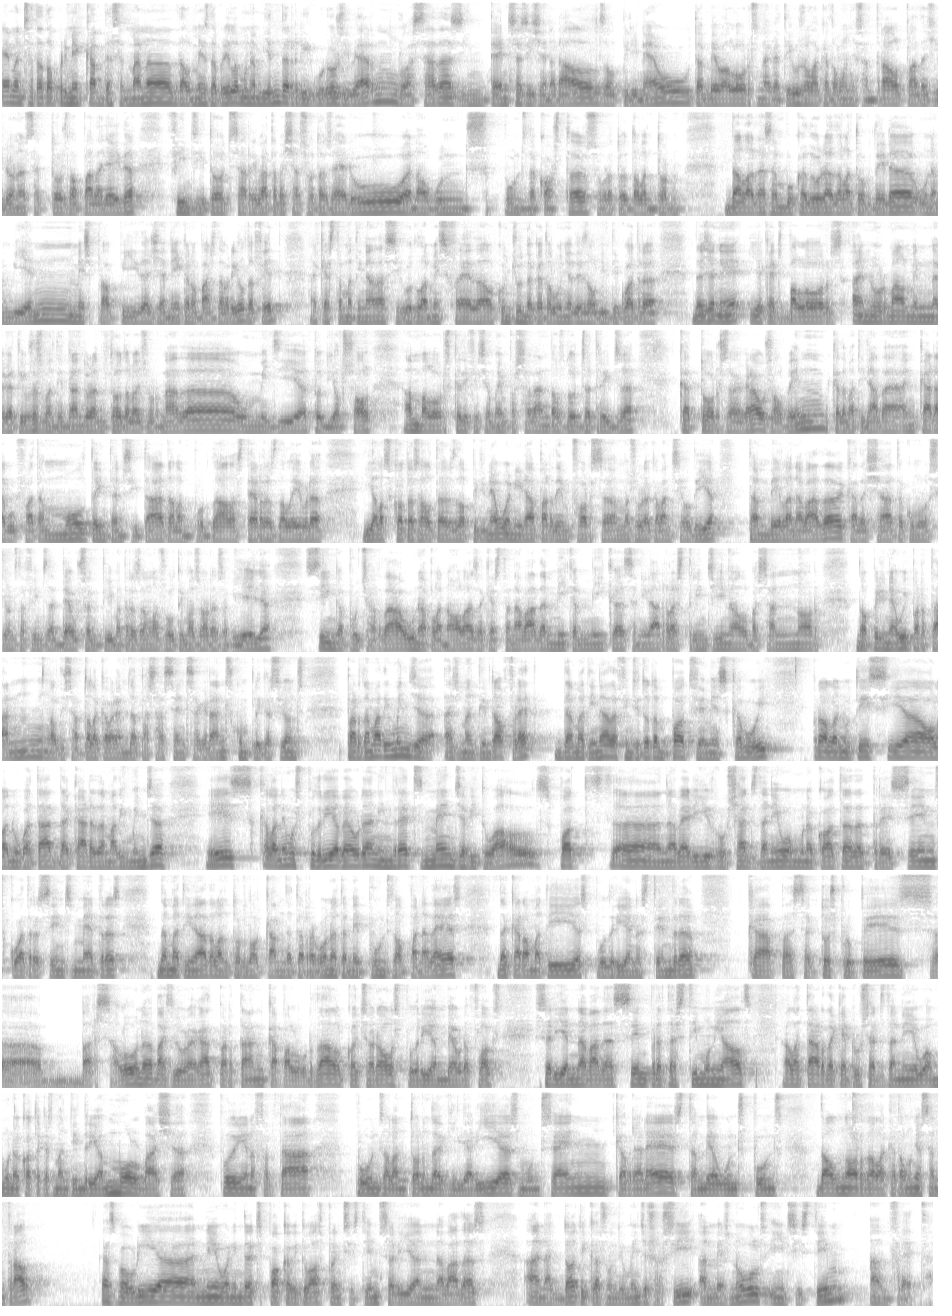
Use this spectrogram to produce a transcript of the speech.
Hem encetat el primer cap de setmana del mes d'abril amb un ambient de rigorós hivern, glaçades intenses i generals al Pirineu, també valors negatius a la Catalunya central, Pla de Girona, sectors del Pla de Lleida, fins i tot s'ha arribat a baixar sota zero en alguns punts de costa, sobretot a l'entorn de la desembocadura de la Tordera, un ambient més propi de gener que no pas d'abril. De fet, aquesta matinada ha sigut la més freda al conjunt de Catalunya des del 24 de gener i aquests valors anormalment negatius es mantindran durant tota la jornada jornada, un migdia, tot i el sol, amb valors que difícilment passaran dels 12 a 13, 14 graus al vent, que de matinada encara ha bufat amb molta intensitat a l'Empordà, a les Terres de l'Ebre i a les cotes altes del Pirineu, anirà perdent força a mesura que avanci el dia. També la nevada, que ha deixat acumulacions de fins a 10 centímetres en les últimes hores a Viella, 5 a Puigcerdà, una a Planoles, aquesta nevada mica en mica s'anirà restringint al vessant nord del Pirineu i per tant el dissabte l'acabarem de passar sense grans complicacions. Per demà diumenge es mantindrà el fred, de matinada fins i tot en pot fer més que avui, però la notícia o la novetat de cara demà diumenge és que la neu es podria veure en indrets menys habituals, pot eh, haver-hi ruixats de neu amb una cota de 300-400 metres de matinada a l'entorn del Camp de Tarragona, també punts del Penedès, de cara al matí es podrien estendre cap a sectors propers a Barcelona, Baix Llobregat, per tant, cap a l'Ordal, Collserol, es podrien veure flocs. Serien nevades sempre testimonials. A la tarda aquests ruixats de neu amb una cota que es mantindria molt baixa podrien afectar punts a l'entorn de Guilleries, Montseny, Cabrerès, també alguns punts del nord de la Catalunya central, es veuria neu en indrets poc habituals, però insistim, serien nevades anecdòtiques un diumenge, això sí, amb més núvols i insistim, en fred.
